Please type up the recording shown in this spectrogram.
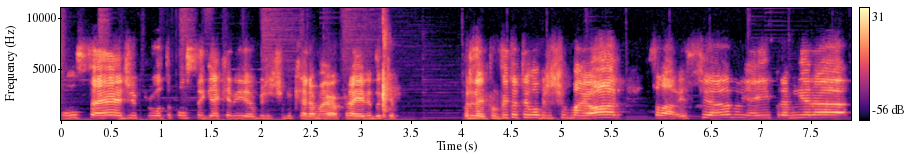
um cede pro outro conseguir aquele objetivo que era maior para ele do que... Por exemplo, o Victor tem um objetivo maior sei lá, esse ano, e aí para mim era.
